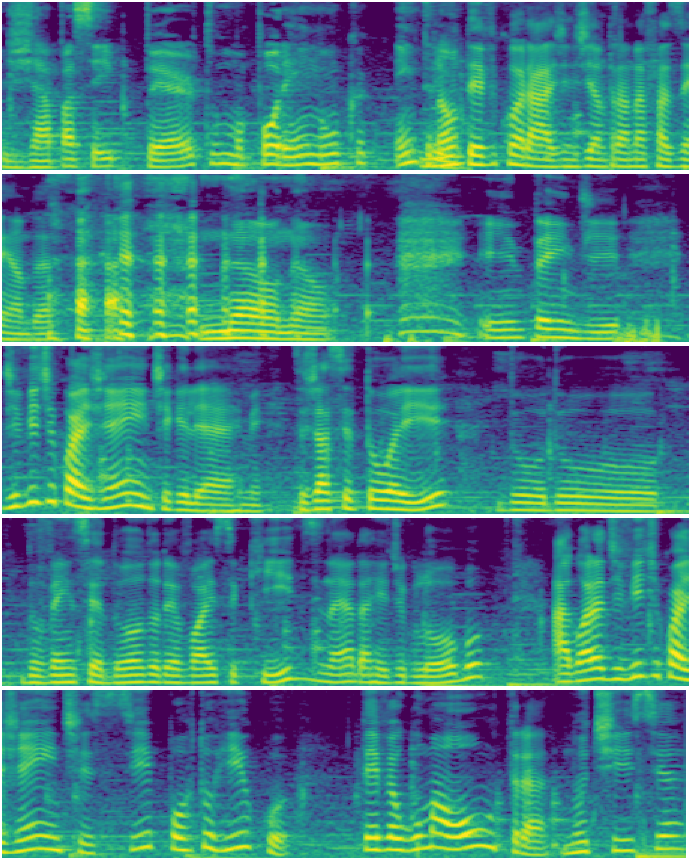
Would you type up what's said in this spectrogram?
Já passei perto, porém nunca entrei. Não teve coragem de entrar na fazenda? não, não. Entendi. Divide com a gente, Guilherme. Você já citou aí do, do, do vencedor do The Voice Kids, né, da Rede Globo. Agora divide com a gente se Porto Rico teve alguma outra notícia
